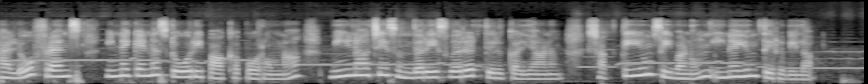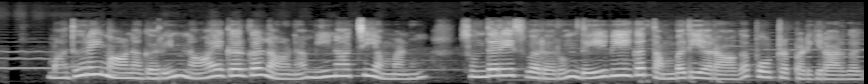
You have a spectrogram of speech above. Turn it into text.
ஹலோ ஃப்ரெண்ட்ஸ் இன்றைக்கி என்ன ஸ்டோரி பார்க்க போகிறோம்னா மீனாட்சி சுந்தரேஸ்வரர் திருக்கல்யாணம். சக்தியும் சிவனும் இணையும் திருவிழா. மதுரை மாநகரின் நாயகர்களான மீனாட்சி அம்மனும் சுந்தரேஸ்வரரும் தெய்வீக தம்பதியராக போற்றப்படுகிறார்கள்.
